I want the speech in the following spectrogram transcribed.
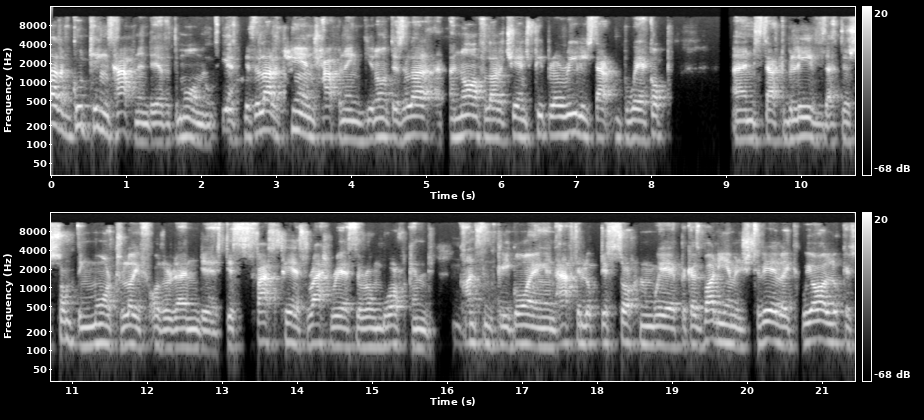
lot of good things happening, Dave, at the moment. Yeah. There's, there's, a lot of change happening. You know, there's a lot, of, an awful lot of change. People are really starting to wake up and start to believe that there's something more to life other than this, this fast-paced rat race around work and mm-hmm. constantly going and have to look this certain way. Because body image today, like we all look at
